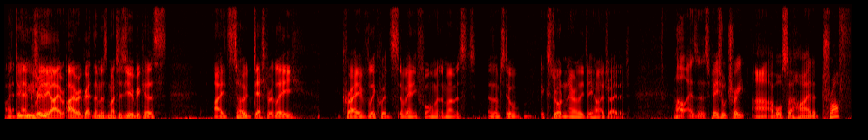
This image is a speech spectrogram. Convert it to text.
I do and usually- really, I I regret them as much as you because I so desperately crave liquids of any form at the moment, as I'm still extraordinarily dehydrated. well, as a special treat, uh, I've also hired a trough,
